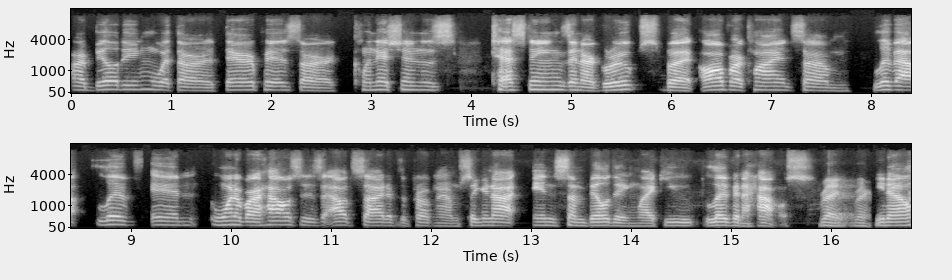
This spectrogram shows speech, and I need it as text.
our building with our therapists, our clinicians, testings, and our groups. But all of our clients um, live out live in one of our houses outside of the program. So you're not in some building like you live in a house. Right. Right. You know.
